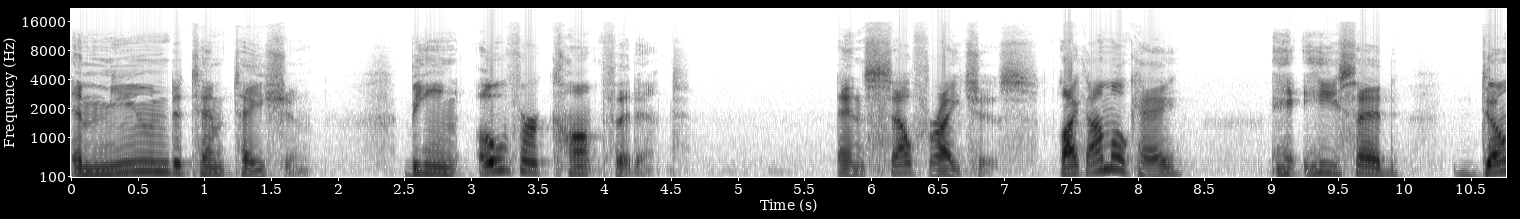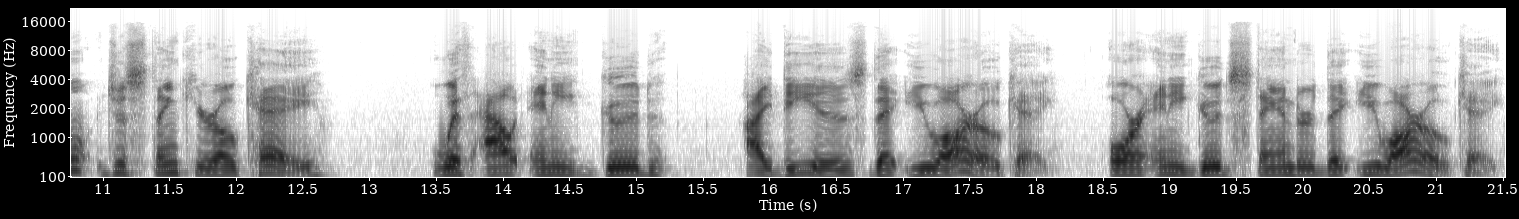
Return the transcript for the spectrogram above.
immune to temptation, being overconfident and self righteous. Like, I'm okay. He said, Don't just think you're okay without any good ideas that you are okay or any good standard that you are okay.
